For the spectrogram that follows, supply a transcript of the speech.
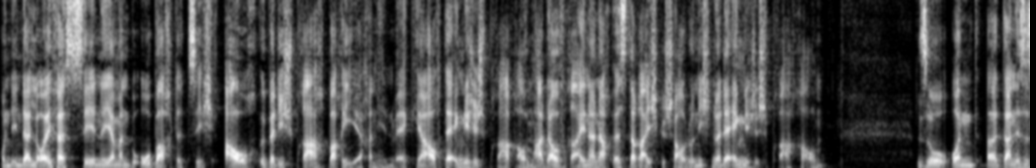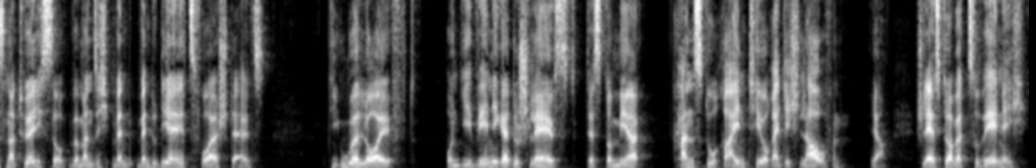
und in der Läuferszene, ja, man beobachtet sich auch über die Sprachbarrieren hinweg. Ja, auch der englische Sprachraum hat auf Rainer nach Österreich geschaut und nicht nur der englische Sprachraum. So, und äh, dann ist es natürlich so, wenn man sich, wenn, wenn du dir jetzt vorstellst, die Uhr läuft und je weniger du schläfst, desto mehr kannst du rein theoretisch laufen. Ja. Schläfst du aber zu wenig,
